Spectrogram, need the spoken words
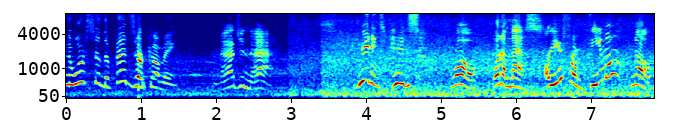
And the wolf said the feds are coming. Imagine that. Greetings, pigs. Whoa, what a mess. Are you from FEMA? No,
